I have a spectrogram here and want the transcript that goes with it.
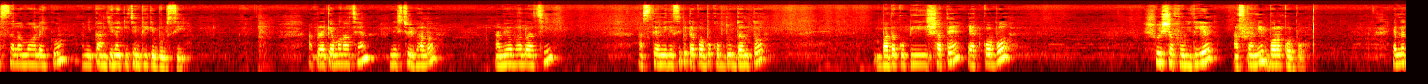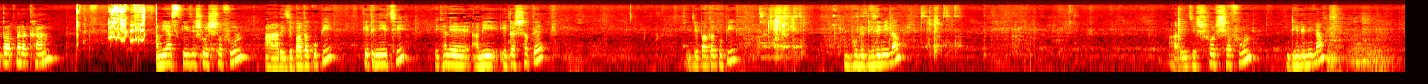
আসসালামু আলাইকুম। আমি তানজিনা কিচেন থেকে বলছি। আপনারা কেমন আছেন? নিশ্চয়ই ভালো। আমিও ভালো আছি। আজকে আমি রেসিপিটা করব খুব দুর্দান্ত। বাঁধাকপির সাথে অ্যাড করব। সরিষা ফুল দিয়ে আজকে আমি বড়া করব। এমনি তো আপনারা খান। আমি আজকে এই যে সরিষা ফুল আর এই যে বাঁধাকপি কেটে নিয়েছি। এখানে আমি এটার সাথে এই যে বাঁধাকপি, ভুলে ঢেলে নিলাম। আর এই যে সরিষা ফুল, ঢেলে নিলাম।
